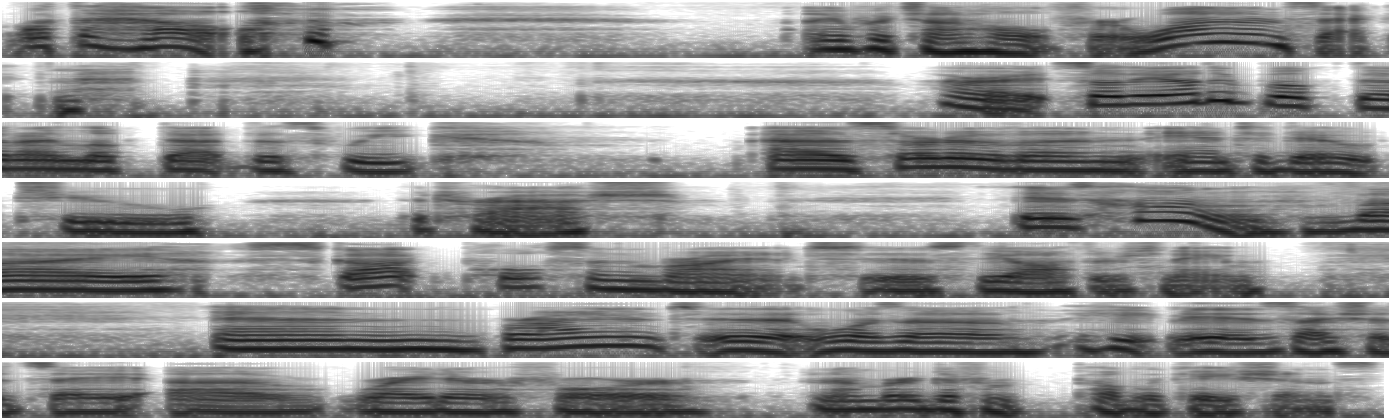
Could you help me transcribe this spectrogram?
what the hell? Let me put you on hold for one second. All right, so the other book that I looked at this week as sort of an antidote to the trash is Hung by Scott Poulson Bryant is the author's name. And Bryant uh, was a, he is, I should say, a writer for a number of different publications.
